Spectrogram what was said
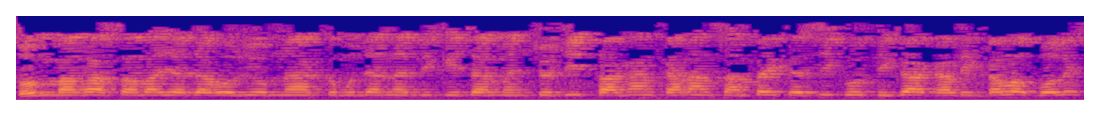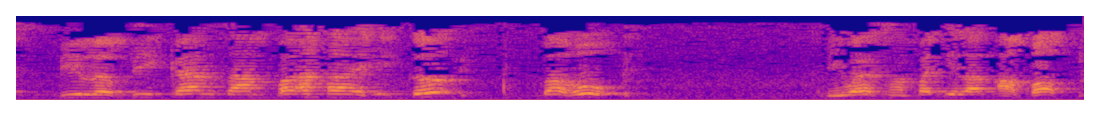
Summa ghasala yadahul yumna kemudian Nabi kita mencuci tangan kanan sampai ke siku tiga kali kalau boleh dilebihkan sampai ke bahu. Diwat sampai ilal abab.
